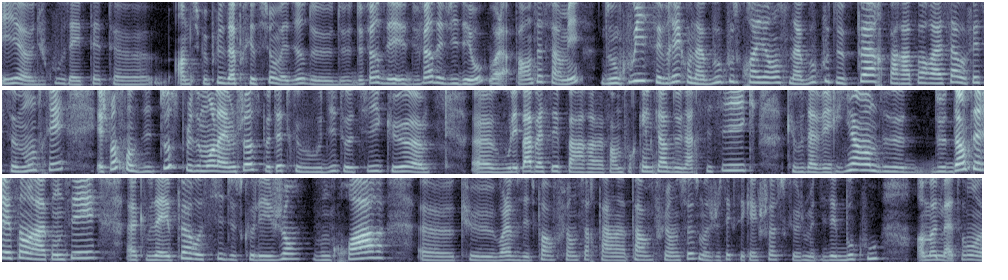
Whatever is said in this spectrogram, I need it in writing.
et euh, du coup vous avez peut-être euh, un petit peu plus d'appréciation on va dire de, de, faire des, de faire des vidéos. Voilà parenthèse fermée. Donc oui c'est vrai qu'on a beaucoup de croyances on a beaucoup de peur par rapport à ça au fait de se montrer. Et je pense qu'on se dit tous plus ou moins la même chose. Peut-être que vous vous dites aussi que vous voulez pas passer par pour quelqu'un de narcissique que vous avez rien de d'intéressant à raconter que vous avez peur aussi de ce que les gens vont croire que voilà vous n'êtes pas influenceur pas, pas influenceuse. Moi je sais que c'est quelque chose que je me disais beaucoup en mode mais attends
